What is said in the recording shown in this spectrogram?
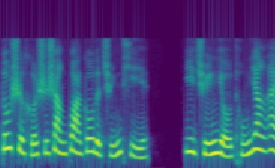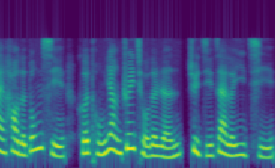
都是和时尚挂钩的群体，一群有同样爱好的东西和同样追求的人聚集在了一起，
